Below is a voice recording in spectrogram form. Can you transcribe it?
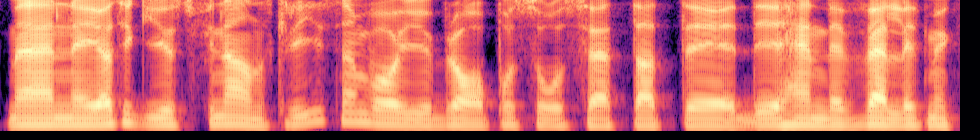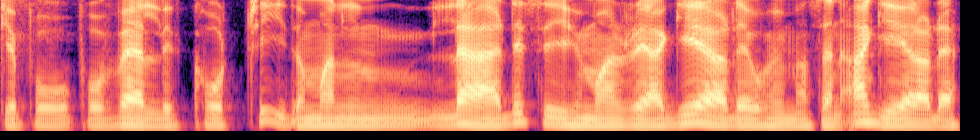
Men eh, jag tycker just finanskrisen var ju bra på så sätt att eh, det hände väldigt mycket på, på väldigt kort tid och man lärde sig hur man reagerade och hur man sen agerade.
